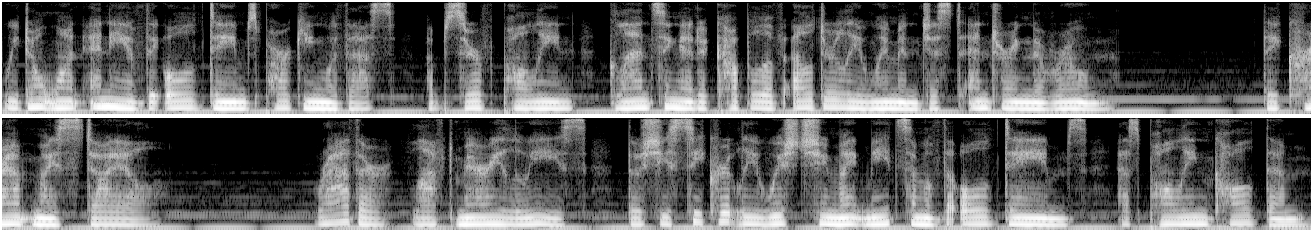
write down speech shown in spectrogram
We don't want any of the old dames parking with us, observed Pauline, glancing at a couple of elderly women just entering the room. They cramp my style. Rather, laughed Mary Louise, though she secretly wished she might meet some of the old dames, as Pauline called them.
